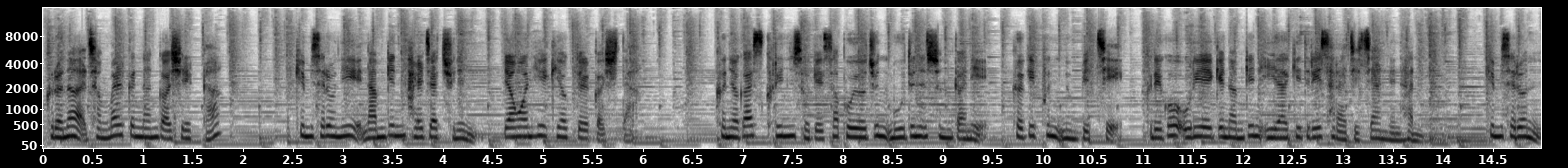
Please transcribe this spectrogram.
그러나 정말 끝난 것일까? 김세론이 남긴 발자취는 영원히 기억될 것이다. 그녀가 스크린 속에서 보여준 모든 순간이 그 깊은 눈빛이 그리고 우리에게 남긴 이야기들이 사라지지 않는 한 김세론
